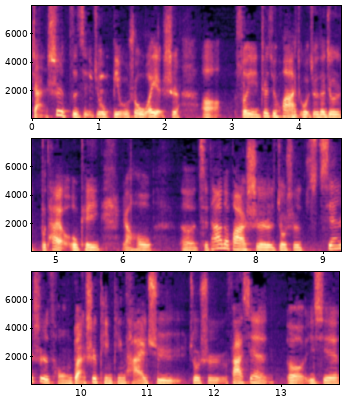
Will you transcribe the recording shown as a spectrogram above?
展示自己。就比如说我也是，呃，所以这句话我觉得就不太 OK。然后。呃，其他的话是就是先是从短视频平台去就是发现呃一些，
